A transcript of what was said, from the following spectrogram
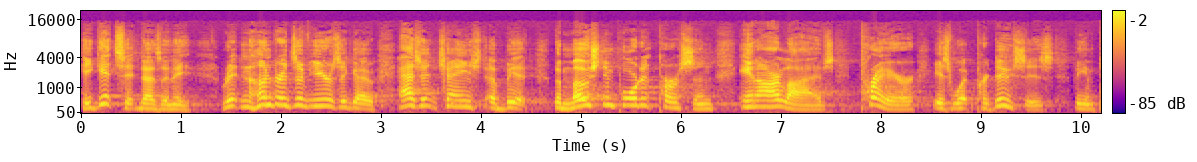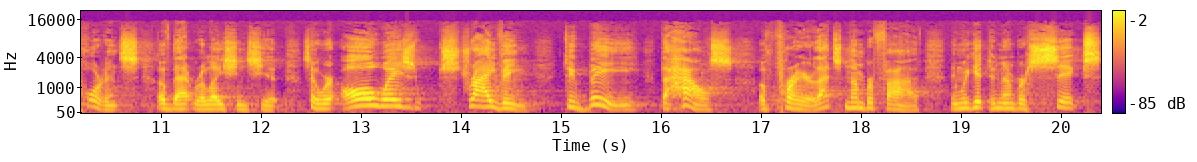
He gets it, doesn't he? Written hundreds of years ago, hasn't changed a bit. The most important person in our lives prayer is what produces the importance of that relationship. So we're always striving to be the house of prayer. That's number five. Then we get to number six.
